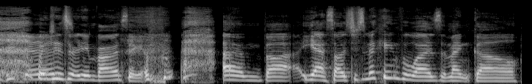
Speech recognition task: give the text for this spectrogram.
which is really embarrassing. um, but yeah, so I was just looking for words that meant girl,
